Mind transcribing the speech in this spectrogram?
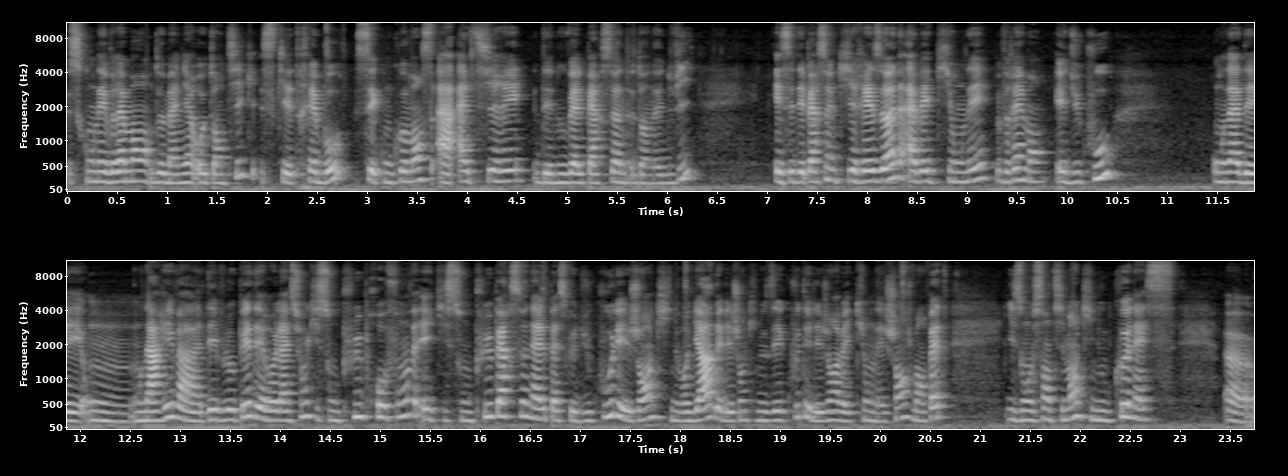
ce qu'on est vraiment de manière authentique, ce qui est très beau, c'est qu'on commence à attirer des nouvelles personnes dans notre vie. Et c'est des personnes qui résonnent avec qui on est vraiment. Et du coup, on, a des, on, arrive à développer des relations qui sont plus profondes et qui sont plus personnelles parce que du coup les gens qui nous regardent et les gens qui nous écoutent et les gens avec qui on échange, ben, en fait ils ont le sentiment qu'ils nous connaissent. Euh,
